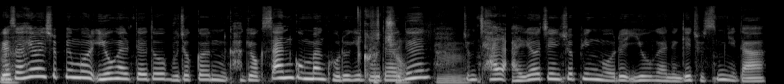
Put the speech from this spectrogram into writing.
그래서 해외 쇼핑몰 이용할 때도 무조건 가격 싼 곳만 고르기보다는 그렇죠. 음. 좀잘 알려진 쇼핑몰을 이용하는 게 좋습니다.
